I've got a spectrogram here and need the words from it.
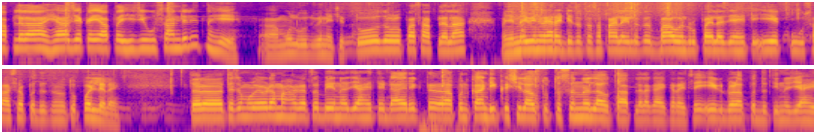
आपल्याला ह्या ज्या काही आता ही जी ऊस आणलेली आहेत ना हे मूलभूत बेण्याचे तो जवळपास आपल्याला म्हणजे नवीन व्हरायटीचं तसं पाहायला गेलं तर बावन्न रुपयाला जे आहे ते एक ऊस अशा पद्धतीनं तो पडलेला आहे. तर त्याच्यामुळे एवढ्या महागाचं बेनं जे आहे ते डायरेक्ट आपण कांडी कशी लावतो तसं न लावता आपल्याला काय करायचं आहे एक डोळा पद्धतीनं जे आहे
